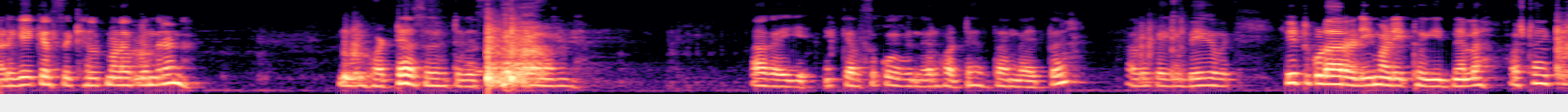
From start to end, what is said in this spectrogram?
ಅಡುಗೆ ಕೆಲಸಕ್ಕೆ ಹೆಲ್ಪ್ ಮಾಡೋಕೆ ಬಂದ್ರೆ ಇಲ್ಲಿ ಹೊಟ್ಟೆ ಹಸಿಬಿಟ್ಟಿದೆ ನನಗೆ ಹಾಗಾಗಿ ಕೆಲ್ಸಕ್ಕೆ ಹೋಗಿ ಬಂದೇವ್ರು ಹೊಟ್ಟೆ ಹಸ್ದಂಗೆ ಆಯಿತು. ಅದಕ್ಕಾಗಿ ಬೇಗ ಬೇಗ ಹಿಟ್ಟು ಕೂಡ ರೆಡಿ ಮಾಡಿ ಇಟ್ಟು ಹೋಗಿದ್ನಲ್ಲ, ಅಷ್ಟು ಹಾಕಿ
